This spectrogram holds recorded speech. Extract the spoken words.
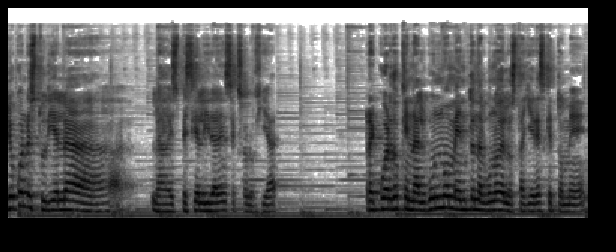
Yo cuando estudié la, especialidad en sexología, recuerdo que en algún momento, en alguno de los talleres que tomé,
